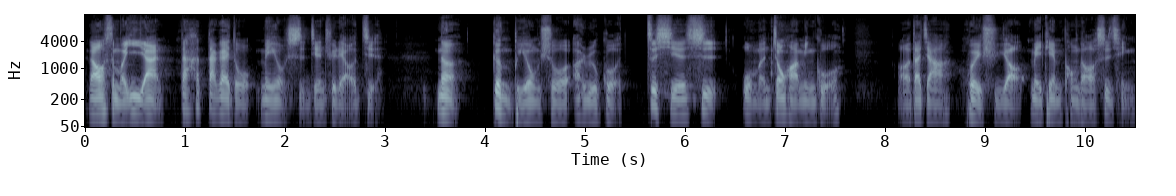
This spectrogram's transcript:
然后什么议案？大家大概都没有时间去了解。那更不用说啊，如果这些是我们中华民国啊，大家会需要每天碰到的事情，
